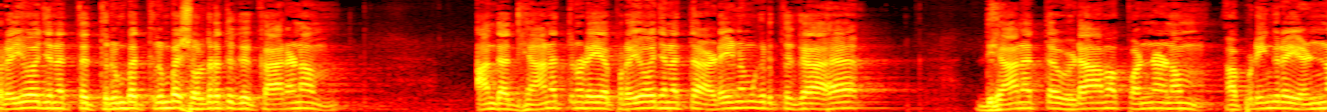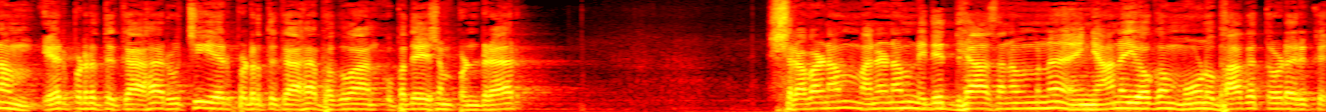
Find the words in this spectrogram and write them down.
பிரயோஜனத்தை திரும்ப திரும்ப சொல்றதுக்கு காரணம் அந்த தியானத்தினுடைய பிரயோஜனத்தை அடையணுங்கிறதுக்காக தியானத்தை விடாமல் பண்ணணும் அப்படிங்கிற எண்ணம் ஏற்படுறதுக்காக ருச்சி ஏற்படுறதுக்காக பகவான் உபதேசம் பண்ணுறார் ஸ்ரவணம் மனநம் நிதித்தியாசனம்னு ஞான யோகம் மூணு பாகத்தோடு இருக்கு.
